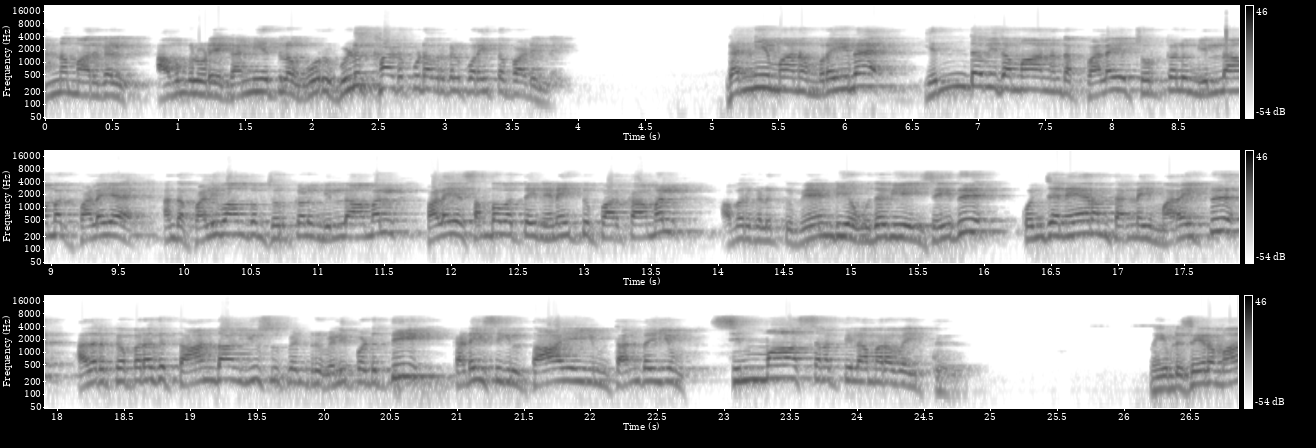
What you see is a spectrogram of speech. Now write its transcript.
அண்ணமார்கள் அவங்களுடைய கண்ணியத்துல ஒரு விழுக்காடு கூட அவர்கள் குறைத்த பாடில்லை. கண்ணியமான முறையில் எந்த விதமான அந்த பழைய சொற்களும் இல்லாமல் பழைய அந்த பழிவாங்கும் சொற்களும் இல்லாமல் பழைய சம்பவத்தை நினைத்து பார்க்காமல் அவர்களுக்கு வேண்டிய உதவியை செய்து கொஞ்ச நேரம் தன்னை மறைத்து அதற்கு பிறகு தான் தான் யூசுப் என்று வெளிப்படுத்தி கடைசியில் தாயையும் தந்தையும் சிம்மாசனத்தில் அமர வைத்து. நீ இப்படி செய்யறமா?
